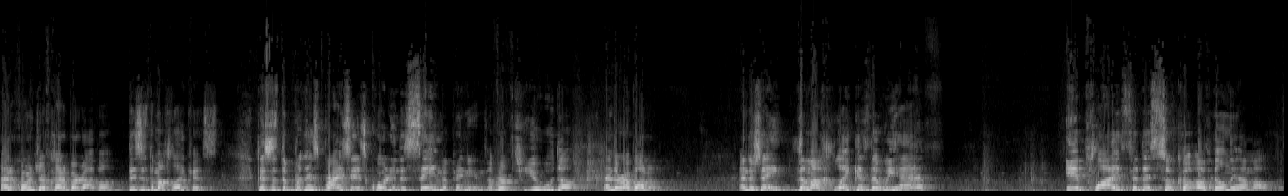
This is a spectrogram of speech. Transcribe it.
and according to Rav Chanan Bar Rabba, this is the machlekes. This is the this brisa is quoting the same opinions of Rav Yehuda and the Rabbanon, and they're saying the machlekes that we have it applies to this sukkah of Hilni Hamalka.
